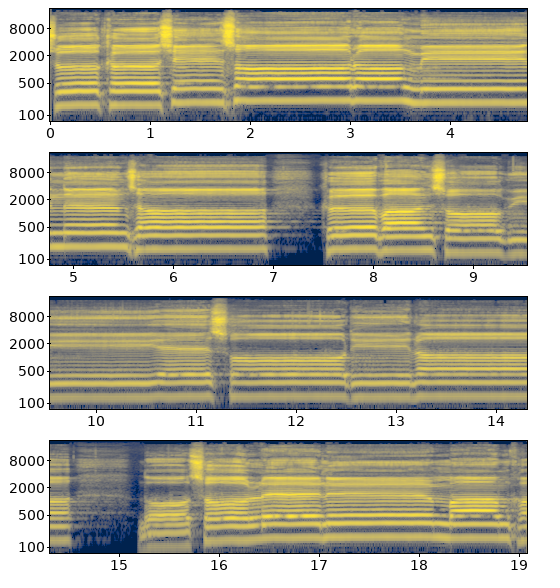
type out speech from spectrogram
주 크신 사랑 믿는 자그 반석 위에 서리라. 너 설레는 맘 가다듬고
